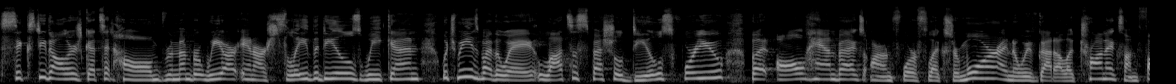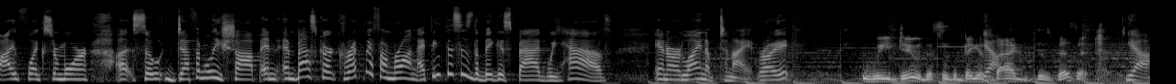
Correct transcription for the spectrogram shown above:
$60 gets it home. Remember, we are in our Slay the Deals weekend, which means, by the way, lots of special deals for you, but all handbags are on four flex or more. I know we've got electronics on five flex or more, uh, so definitely shop. And, and Bhaskar, correct me if I'm wrong, I think this is the biggest bag we have in our lineup tonight, right? We do. This is the biggest yeah. bag this visit. Yeah.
